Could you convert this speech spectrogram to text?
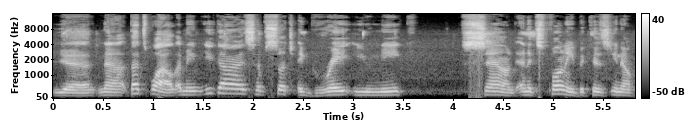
Yeah, now that's wild. I mean, you guys have such a great, unique sound, and it's funny because you know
